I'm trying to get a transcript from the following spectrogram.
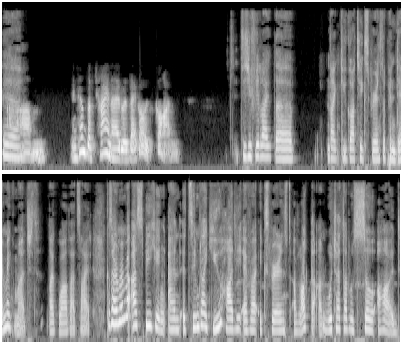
yeah. Um, in terms of China, it was like, oh, it's gone. did you feel like the like you got to experience the pandemic much like while that side because i remember us speaking and it seemed like you hardly ever experienced a lockdown which i thought was so odd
